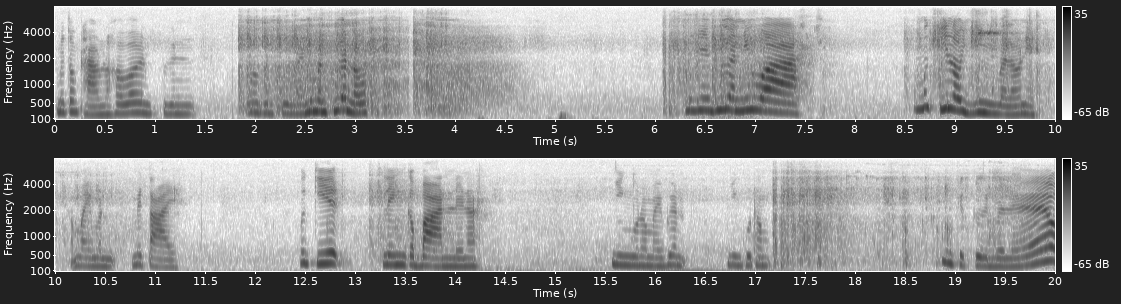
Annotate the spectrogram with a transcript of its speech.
ไม่ต้องถามนะครับว่าเป็นปืนว่าเป็นปืนอะไรนี่มันเพื่อนเหรอไม่ใช่เพื่อนนี่ว่า เมื่อกี้เรายิงไปแล้วเนี่ยทำไมมันไม่ตาย เมื่อกี้เล็งกระบาลเลยนะ ยิงกูทำไมเพื่อน ยิงกูทำมันจะเกินไปแล้ว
